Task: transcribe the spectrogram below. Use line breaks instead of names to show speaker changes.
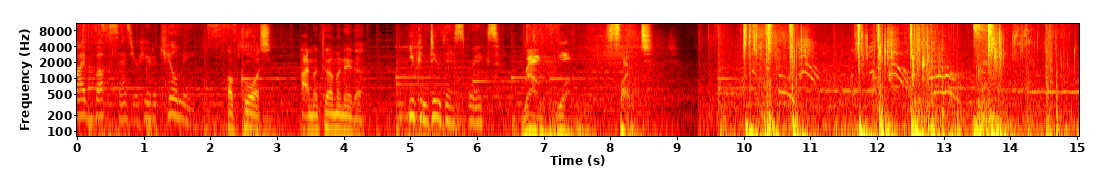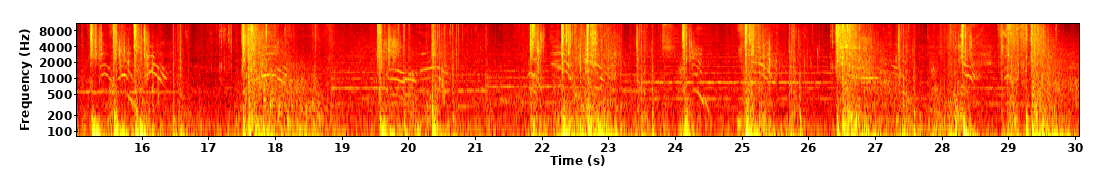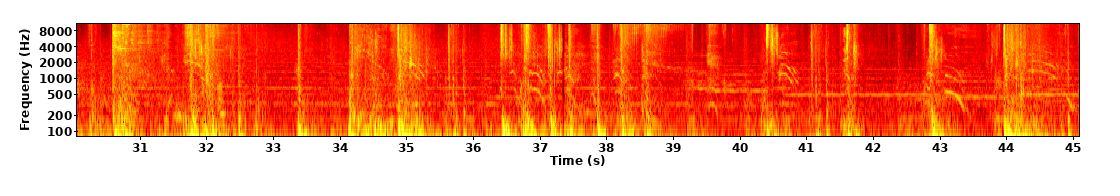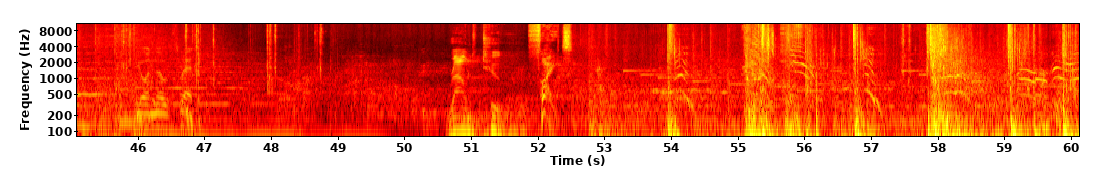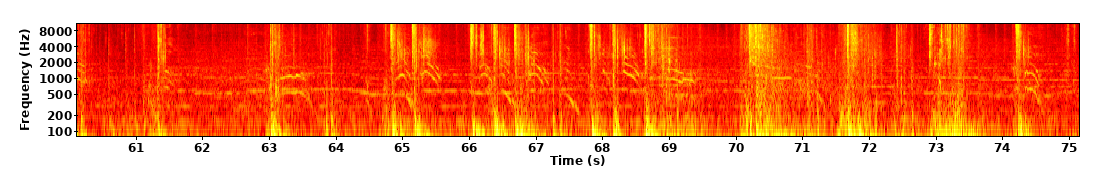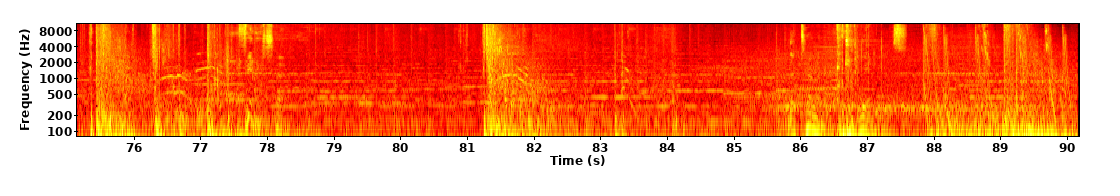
Five bucks says you're here to kill me.
Of course. I'm a Terminator.
You can do this, Briggs.
Round one, fight.
Threat.
Round two, fight. Master. The terminal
